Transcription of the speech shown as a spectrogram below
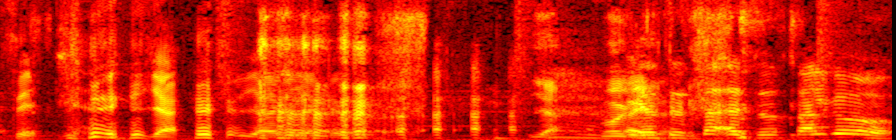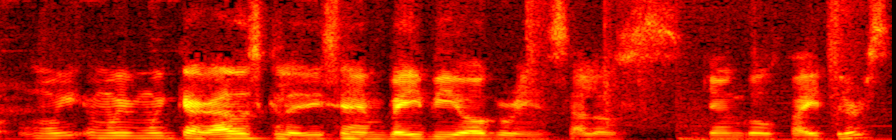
Quién? Sí. ya, ya, ya. Ya, muy bien. esto está, esto está algo muy, muy, muy cagado, es que le dicen Baby Ogrins a los Jungle Fighters.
